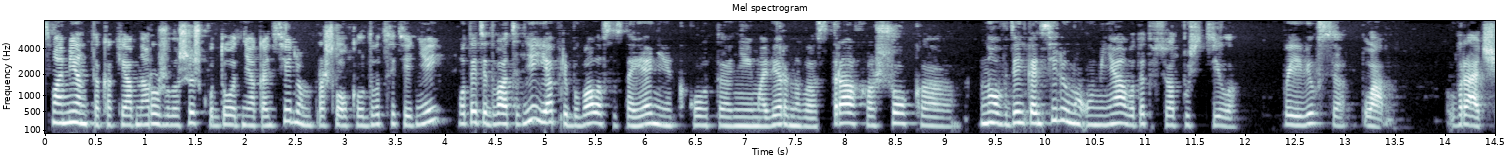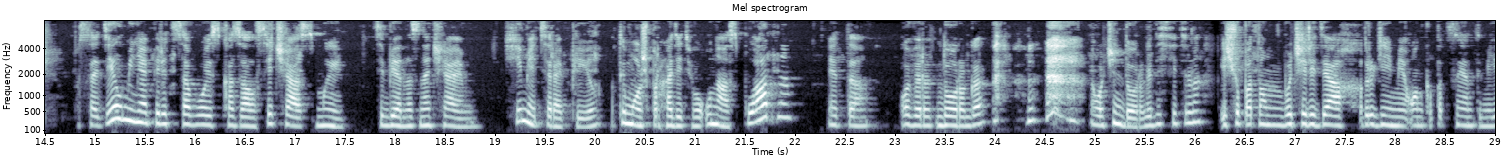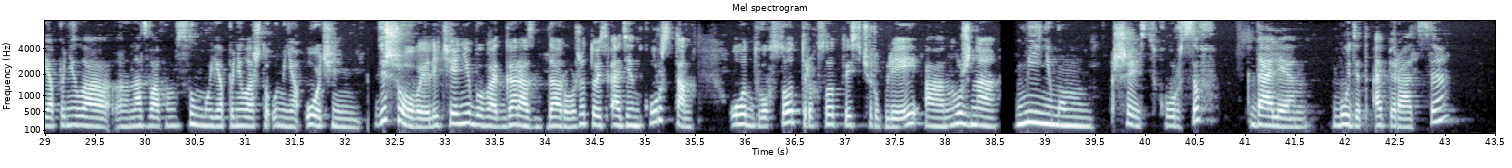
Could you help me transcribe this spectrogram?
с момента, как я обнаружила шишку до дня консилиума, прошло около 20 дней. Вот эти 20 дней я пребывала в состоянии какого-то неимоверного страха, шока. Но в день консилиума у меня вот это все отпустило. Появился план. Врач посадил меня перед собой и сказал, сейчас мы тебе назначаем химиотерапию. Ты можешь проходить его у нас платно. Это овер дорого, очень дорого, действительно. Еще потом в очередях другими онкопациентами я поняла, э, назвав им сумму, я поняла, что у меня очень дешевое лечение бывает гораздо дороже. То есть один курс там от 200-300 тысяч рублей, а нужно минимум 6 курсов. Далее будет операция.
